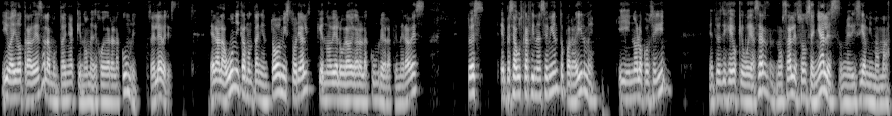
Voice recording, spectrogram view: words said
iba a ir otra vez a la montaña que no me dejó llegar a la cumbre, pues el Everest. Era la única montaña en todo mi historial que no había logrado llegar a la cumbre a la primera vez. Entonces empecé a buscar financiamiento para irme y no lo conseguí. Entonces dije, ¿qué voy a hacer? No salen, son señales, me decía mi mamá.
